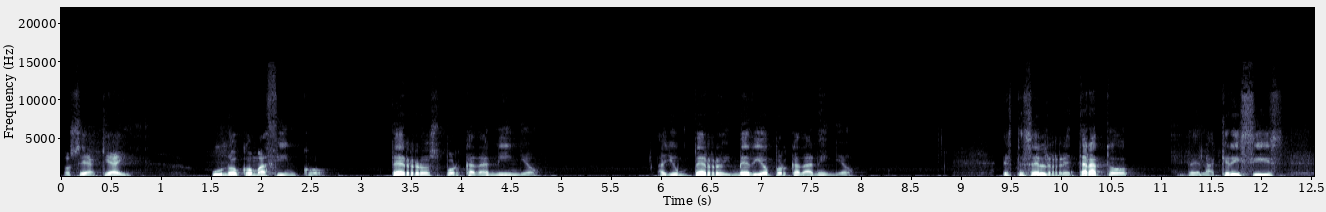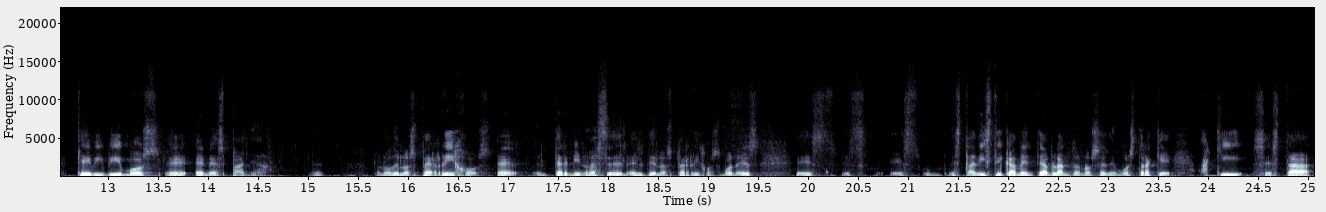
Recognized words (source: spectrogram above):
O sea que hay 1,5 perros por cada niño. Hay un perro y medio por cada niño. Este es el retrato de la crisis que vivimos eh, en España. ¿eh? Lo de los perrijos, ¿eh? el término es el, de los perrijos. Bueno, es, es, estadísticamente hablando, no se demuestra que aquí se está,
